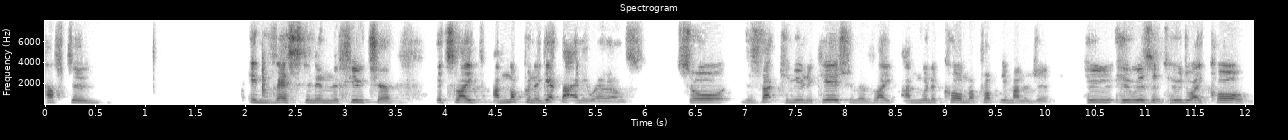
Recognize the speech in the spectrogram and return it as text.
have to invest in in the future. It's like I'm not going to get that anywhere else. So there's that communication of like I'm going to call my property manager. Who who is it? Who do I call?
